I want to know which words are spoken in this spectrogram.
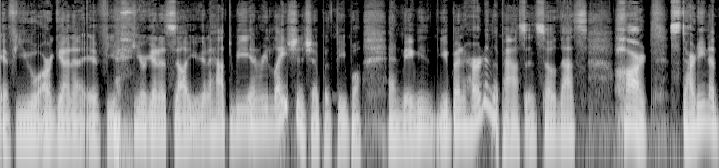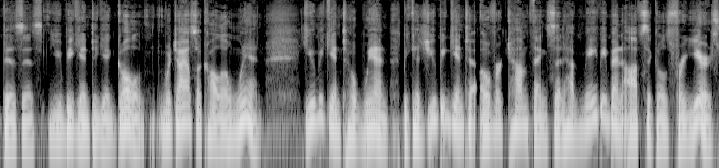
if you are gonna if you, you're gonna sell you're gonna have to be in relationship with people. And maybe you've been hurt in the past and so that's hard. Starting a business you begin to get gold which i also call a win you begin to win because you begin to overcome things that have maybe been obstacles for years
